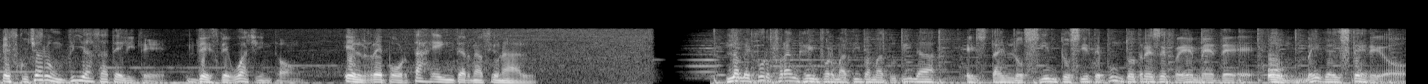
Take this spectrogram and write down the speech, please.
Escucharon vía satélite desde Washington el reportaje internacional. La mejor franja informativa matutina está en los 107.3 FM de Omega Estéreo,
